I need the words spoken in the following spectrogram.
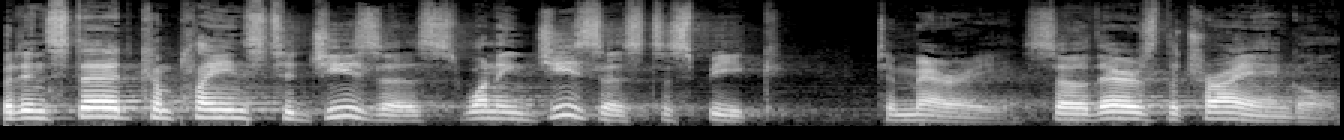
but instead complains to Jesus, wanting Jesus to speak to Mary. So there's the triangle.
